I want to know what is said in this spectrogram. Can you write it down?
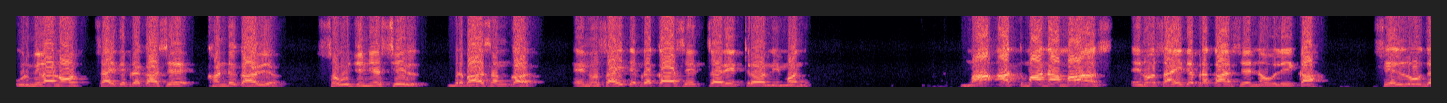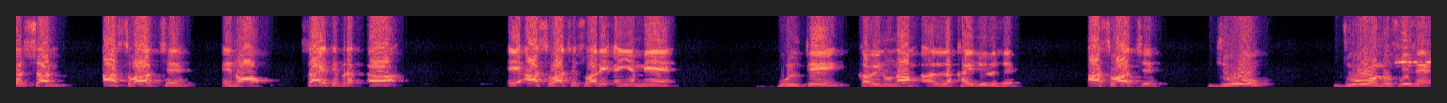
ઉર્મિલાનો સાહિત્ય પ્રકાર છે ખંડ કાવ્ય. સૌજન્યશીલ, પ્રભાશંકર. એનો સાહિત્ય પ્રકાર છે ચરિત્ર નિબંધ. મા આત્માના માણસ. એનો સાહિત્ય પ્રકાર છે નવલિકા. છેલ્લું દર્શન આસ્વાદ છે. એનો સાહિત્ય પ્રકાર એ આસ્વાદ છે. સોરી અહીંયા મેં ભૂલથી કવિનું નામ લખાઈ ગયેલું છે. આસ્વાદ છે. જુઓ. જુઓનું શું છે?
